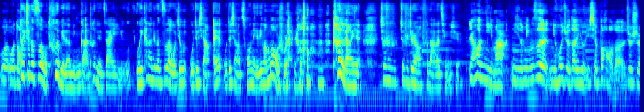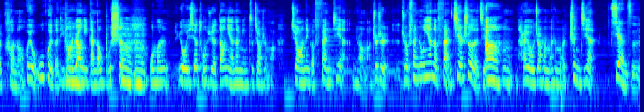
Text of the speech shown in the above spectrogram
我我懂对。这个字我特别的敏感，特别在意。我我一看到这个字，我就我就想，哎，我就想从哪个地方冒出来，然后 看两眼，就是就是这样复杂的情绪。然后你嘛，你的名字你会觉得有一些不好的，就是可能会有误会的地方，嗯让你感到不适。嗯嗯我们有一些同学当年的名字叫什么？叫那个范建，你知道吗？就是就是范仲淹的范，建设的建。啊嗯，还有叫什么什么郑建，剑字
